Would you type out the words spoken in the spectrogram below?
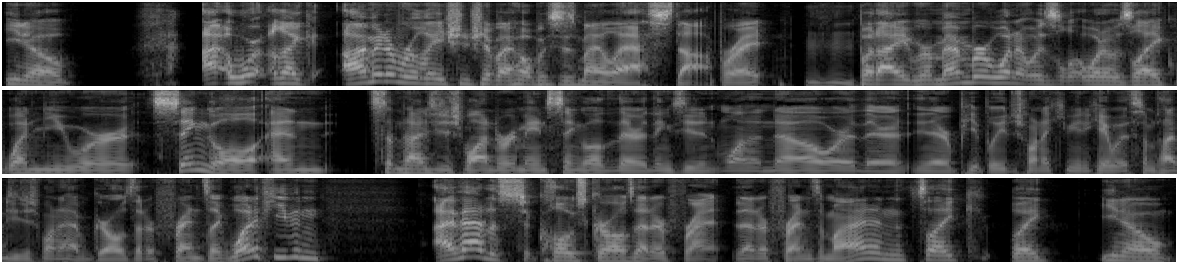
You know, I we're like I'm in a relationship. I hope this is my last stop, right? But I remember when it was what it was like when you were single, and sometimes you just wanted to remain single. There are things you didn't want to know, or there there are people you just want to communicate with. Sometimes you just want to have girls that are friends. Like, what if even I've had s- close girls that are friend that are friends of mine, and it's like like you know.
